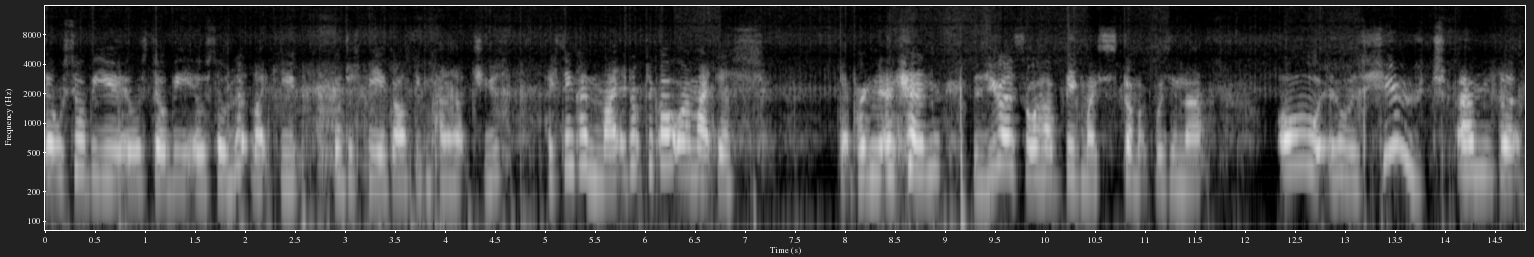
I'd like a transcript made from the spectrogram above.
it will still be you. It will still be. It will still look like you. It will just be a girl, so you can kind of like choose. I think I might adopt a girl, or I might just get pregnant again. Because you guys saw how big my stomach was in that. Oh, it was huge. Um, but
